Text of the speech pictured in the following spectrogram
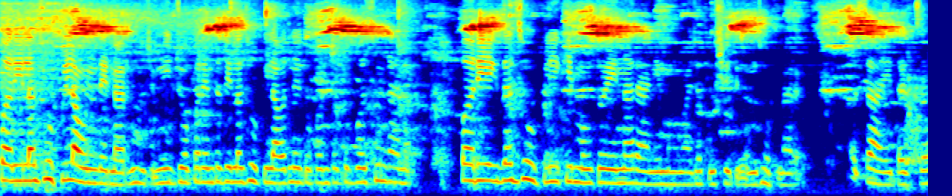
परीला झोपी लावून देणार. म्हणजे मी जोपर्यंत तिला झोपी लावत नाही तोपर्यंत तो बसून राहणार. परी एकदा झोपली की मग तो येणार आणि मग माझ्या कुशीत येऊन झोपणार आहे. असं आहे त्याचं.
